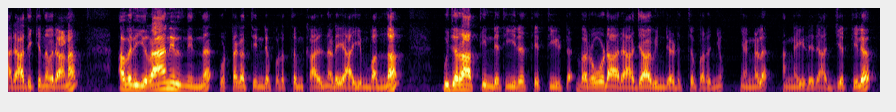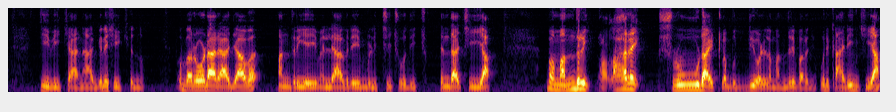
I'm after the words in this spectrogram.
ആരാധിക്കുന്നവരാണ്. അവർ ഇറാനിൽ നിന്ന് ഒട്ടകത്തിന്റെ പുറത്തും കാൽനടയായും വന്ന് ഗുജറാത്തിന്റെ തീരത്തെത്തിയിട്ട് ബറോഡ രാജാവിന്റെ അടുത്ത് പറഞ്ഞു ഞങ്ങൾ അങ്ങയുടെ രാജ്യത്തിൽ ജീവിക്കാൻ ആഗ്രഹിക്കുന്നു. അപ്പോൾ ബറോഡ രാജാവ് മന്ത്രിയെയും എല്ലാവരെയും വിളിച്ച് ചോദിച്ചു എന്താ ചെയ്യാം? അപ്പോൾ മന്ത്രി വളരെ ഷ്രൂഡായിട്ടുള്ള ബുദ്ധിയുള്ള മന്ത്രി പറഞ്ഞു ഒരു കാര്യം ചെയ്യാം.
